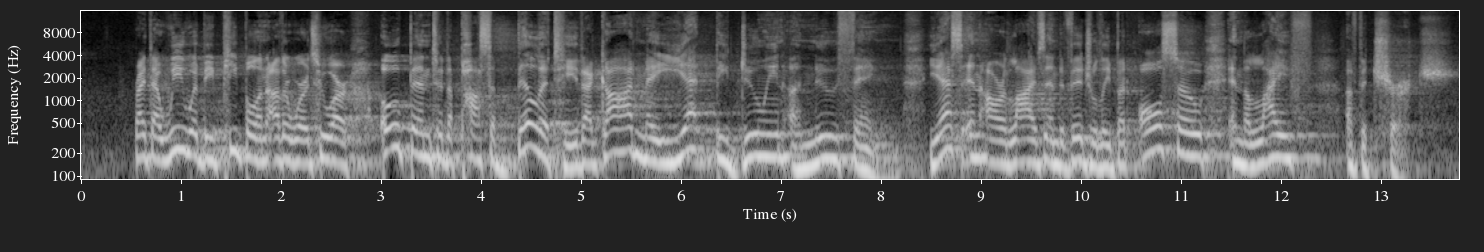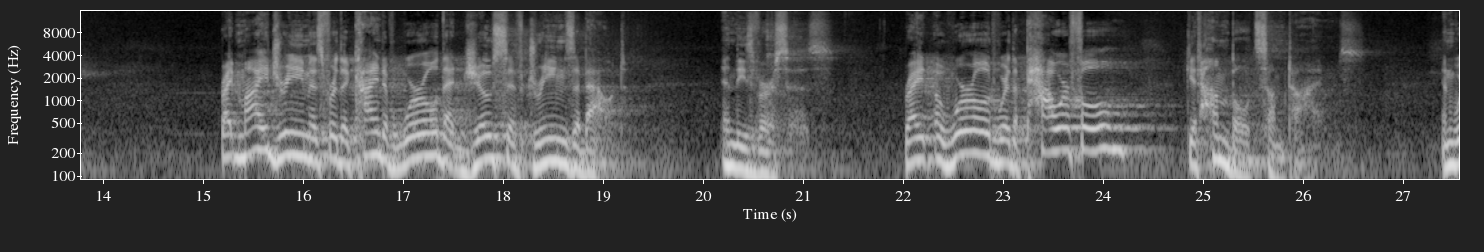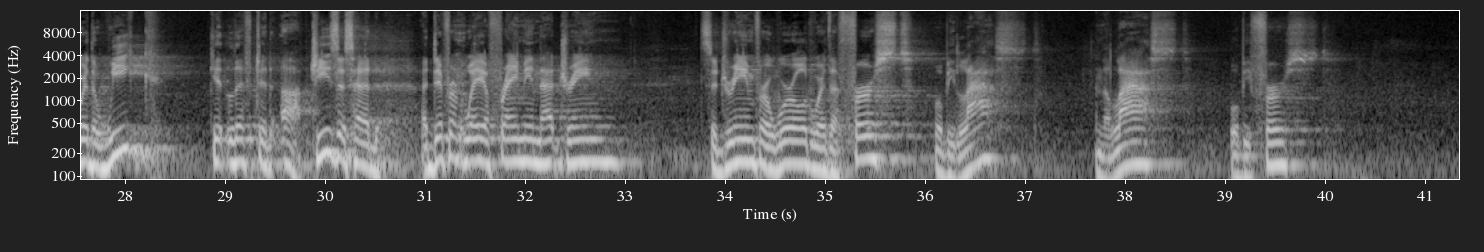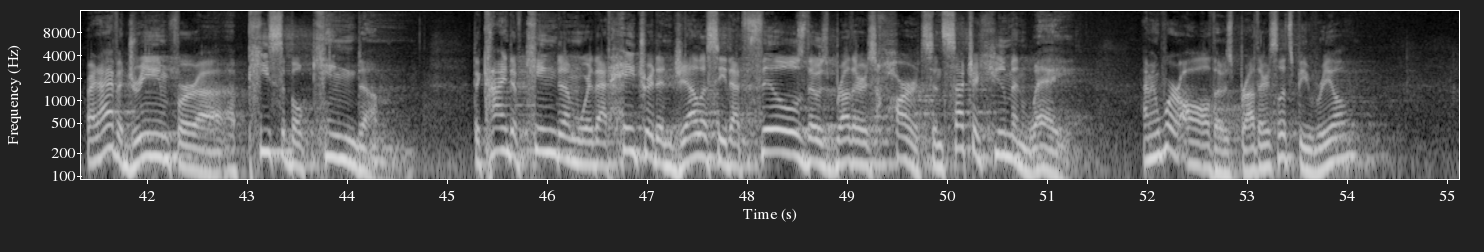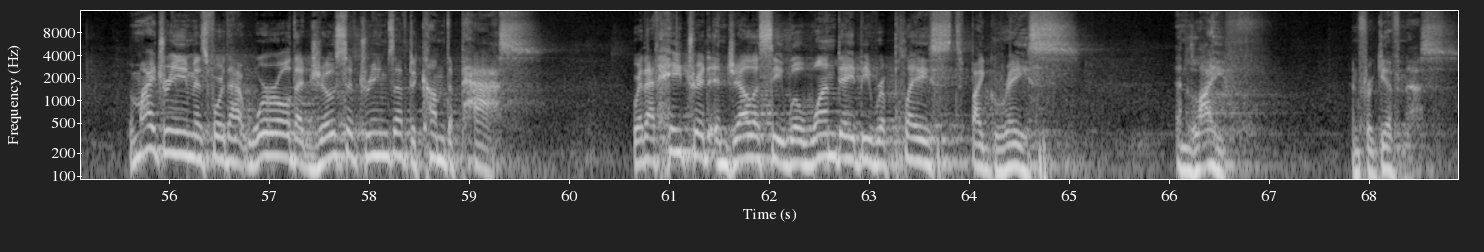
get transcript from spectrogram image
Right? That we would be people, in other words, who are open to the possibility that God may yet be doing a new thing. Yes, in our lives individually, but also in the life of the church. Right? My dream is for the kind of world that Joseph dreams about in these verses, right? A world where the powerful get humbled sometimes and where the weak get lifted up. Jesus had a different way of framing that dream. It's a dream for a world where the first will be last and the last will be first. Right? I have a dream for a, a peaceable kingdom. The kind of kingdom where that hatred and jealousy that fills those brothers' hearts in such a human way. I mean, we're all those brothers, let's be real. But my dream is for that world that Joseph dreams of to come to pass, where that hatred and jealousy will one day be replaced by grace and life and forgiveness.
